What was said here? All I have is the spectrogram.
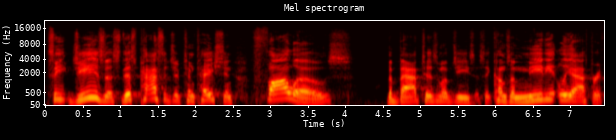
See, Jesus, this passage of temptation follows the baptism of Jesus. It comes immediately after it.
